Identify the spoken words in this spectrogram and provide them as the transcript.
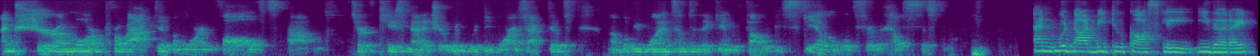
I'm sure a more proactive, a more involved um, sort of case manager would, would be more effective. Um, but we wanted something that, again, we thought would be scalable for the health system. And would not be too costly either, right?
